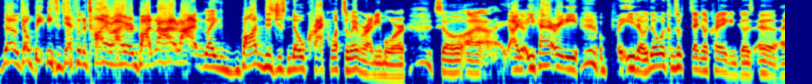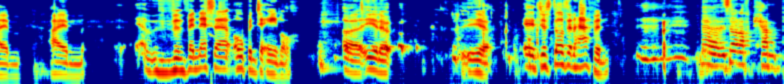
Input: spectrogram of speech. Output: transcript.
No, don't beat me to death with a tire iron, Bond. La, la. Like Bond is just no crack whatsoever anymore. So uh, I, I don't. You can't really, you know, no one comes up to Daniel Craig and goes, "Oh, I'm, I'm V- Vanessa open to anal." Uh, you know, yeah, it just doesn't happen. No, there's not enough camp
